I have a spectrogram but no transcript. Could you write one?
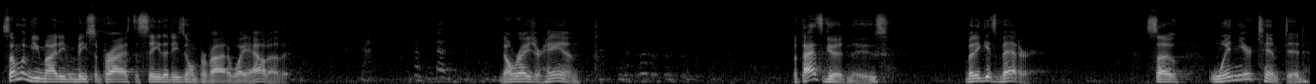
some of you might even be surprised to see that he's going to provide a way out of it. Don't raise your hand. But that's good news. But it gets better. So when you're tempted,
